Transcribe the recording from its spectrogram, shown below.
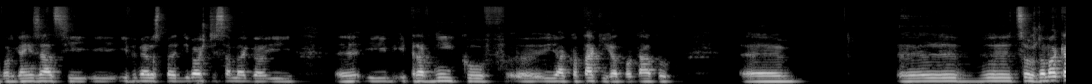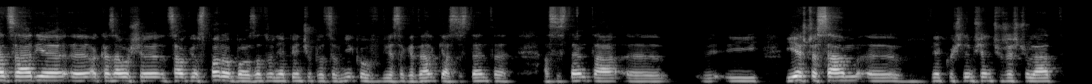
w organizacji i, i wymiaru sprawiedliwości samego, i, e, i, i prawników, i jako takich adwokatów. Cóż, no ma kancelarię, okazało się całkiem sporo, bo zatrudnia pięciu pracowników, dwie sekretarki, asystentę, asystenta i, i jeszcze sam w wieku 76 lat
